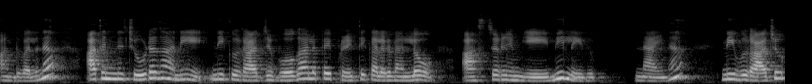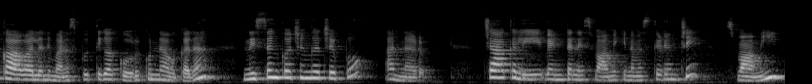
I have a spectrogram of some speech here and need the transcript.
అందువలన అతన్ని చూడగానే నీకు రాజ్యభోగాలపై ప్రీతి కలగడంలో ఆశ్చర్యం ఏమీ లేదు. నాయన నీవు రాజు కావాలని మనస్ఫూర్తిగా కోరుకున్నావు కదా? నిస్సంకోచంగా చెప్పు అన్నారు. చాకలి వెంటనే స్వామికి నమస్కరించి స్వామి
